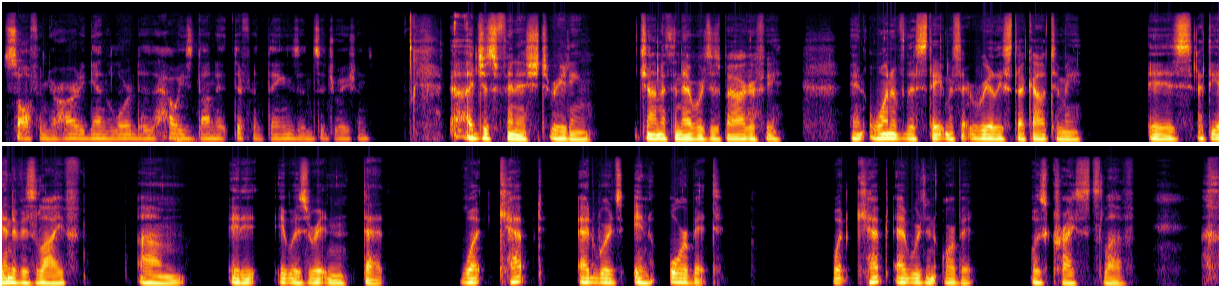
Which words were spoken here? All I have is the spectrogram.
soften your heart again the lord does how he's done it different things and situations I just finished reading Jonathan Edwards' biography, and one of the statements that really stuck out to me is at the end of his life, um, it, it it was written that what kept Edwards in orbit, what kept Edwards in orbit, was Christ's love.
